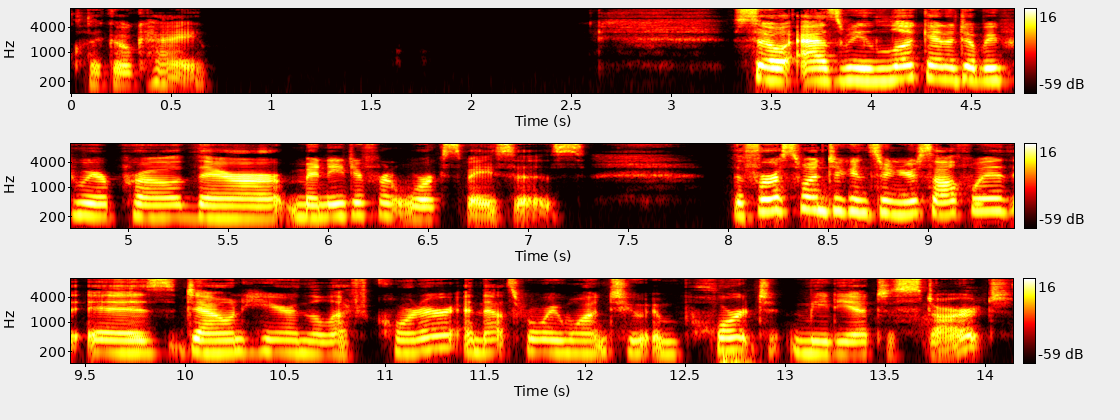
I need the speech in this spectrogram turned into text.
Click OK. So as we look at Adobe Premiere Pro, there are many different workspaces. The first one to concern yourself with is down here in the left corner, and that's where we want to import media to start.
